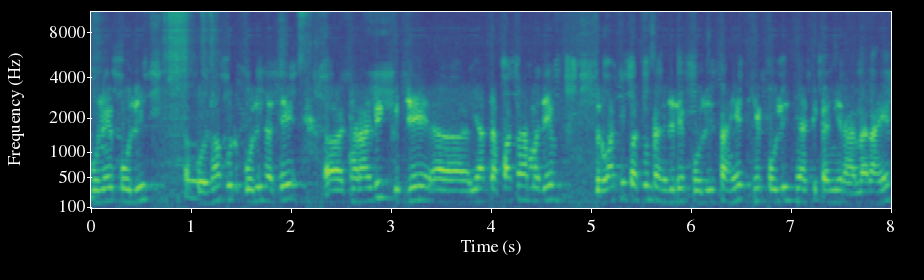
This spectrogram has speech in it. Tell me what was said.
Pune police Kolhapur police असे ठराविक जे या तपासामध्ये सुरुवातीपासून राहिलेले पोलीस आहेत हे पोलीस या ठिकाणी राहणार आहेत.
